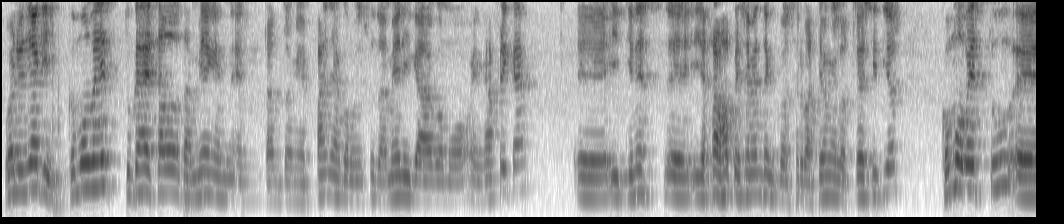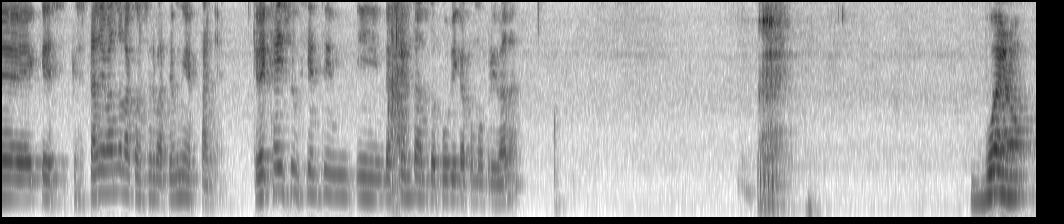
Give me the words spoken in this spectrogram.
Bueno, Iñaki, ¿cómo ves, tú que has estado también en, tanto en España como en Sudamérica como en África, eh, y tienes eh, y has trabajado precisamente en conservación en los tres sitios, ¿cómo ves tú eh, que, se está llevando la conservación en España? ¿Crees que hay suficiente inversión tanto pública como privada? Bueno,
